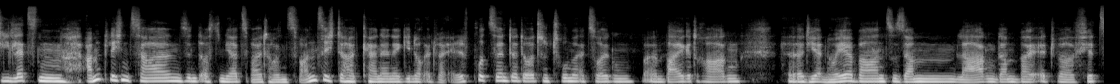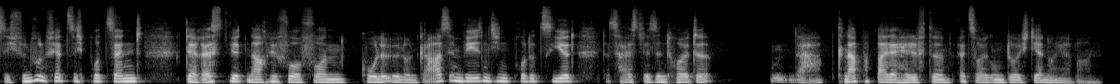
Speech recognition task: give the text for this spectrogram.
Die letzten amtlichen Zahlen sind aus dem Jahr 2020. Da hat Kernenergie noch etwa 11 Prozent der deutschen Stromerzeugung äh, beigetragen. Äh, die Erneuerbaren zusammen lagen dann bei etwa 40, 45 Prozent. Der Rest wird nach wie vor von Kohle, Öl und Gas im Wesentlichen produziert. Das heißt, wir sind heute ja, knapp bei der Hälfte Erzeugung durch die Erneuerbaren.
